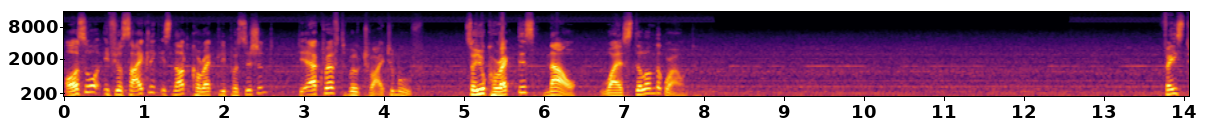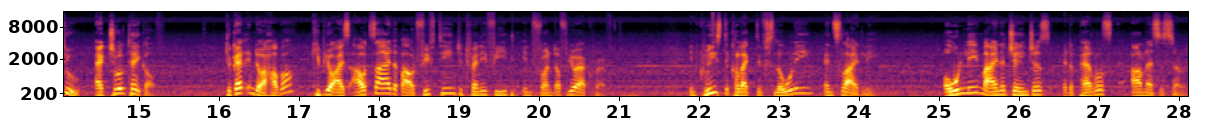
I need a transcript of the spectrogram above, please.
Also, if your cyclic is not correctly positioned, the aircraft will try to move. So you correct this now, while still on the ground. Phase 2 Actual Takeoff To get into a hover, keep your eyes outside about 15 to 20 feet in front of your aircraft. Increase the collective slowly and slightly. Only minor changes at the pedals are necessary.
